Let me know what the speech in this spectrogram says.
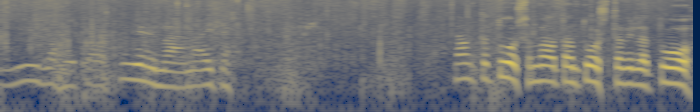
No niin lähdetään syömään näitä. Ja, mutta tuossa mä otan tuosta vielä tuo.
